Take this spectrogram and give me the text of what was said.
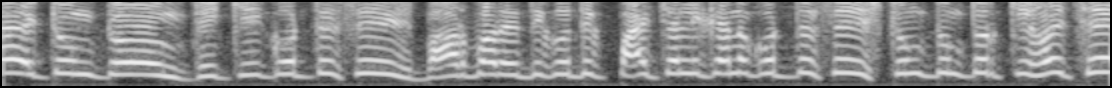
এই টুং তুই কি করতেছিস? বারবার এদিক ওদিক পাইচালি কেন করতেছিস? টুং টুং তোর কি হয়েছে?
